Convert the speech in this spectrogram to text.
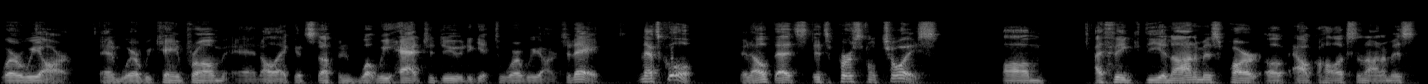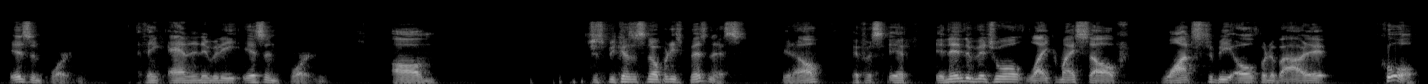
where we are and where we came from and all that good stuff and what we had to do to get to where we are today. And that's cool. You know, that's it's a personal choice. Um, I think the anonymous part of Alcoholics Anonymous is important. I think anonymity is important. Um, just because it's nobody's business, you know. If a, if an individual like myself wants to be open about it, cool.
